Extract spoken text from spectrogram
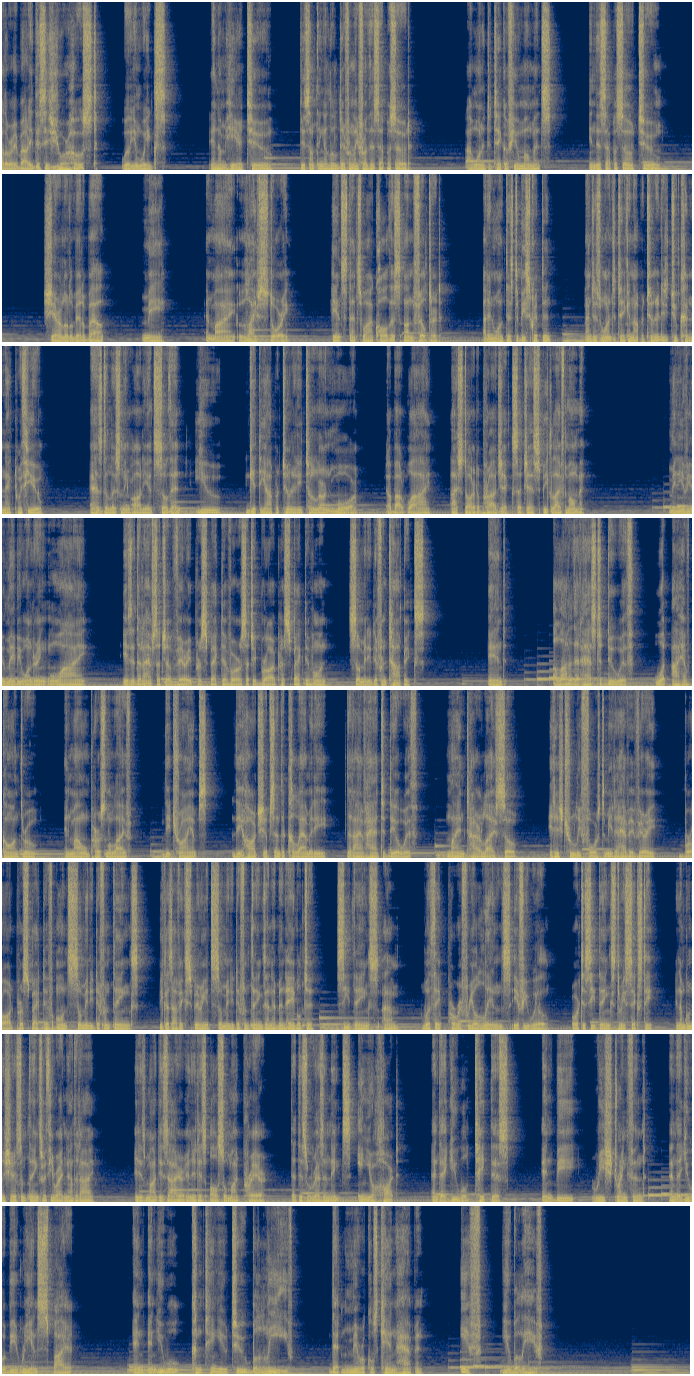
Hello, everybody. This is your host, William Weeks, and I'm here to do something a little differently for this episode. I wanted to take a few moments in this episode to share a little bit about me and my life story. Hence, that's why I call this unfiltered. I didn't want this to be scripted. I just wanted to take an opportunity to connect with you as the listening audience so that you get the opportunity to learn more about why I started a project such as Speak Life Moment. Many of you may be wondering why is it that I have such a varied perspective or such a broad perspective on so many different topics? And a lot of that has to do with what I have gone through in my own personal life the triumphs, the hardships, and the calamity that I have had to deal with my entire life. So it has truly forced me to have a very broad perspective on so many different things because I've experienced so many different things and have been able to see things um, with a peripheral lens, if you will, or to see things 360. And I'm going to share some things with you right now that I, it is my desire and it is also my prayer that this resonates in your heart and that you will take this and be re strengthened and that you will be re inspired and, and you will continue to believe that miracles can happen if you believe.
